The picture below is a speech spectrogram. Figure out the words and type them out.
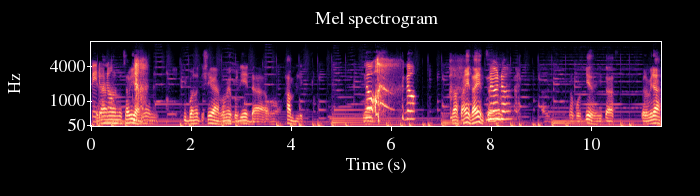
pero Ah, no. no, sabía. tipo, no te llegan Romeo y Julieta o Hamlet. No, no, No, está bien, está bien. no, no. No, por qué necesitas. Pero mirá,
